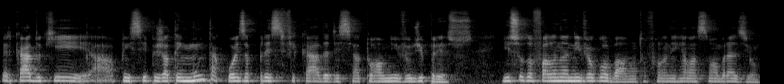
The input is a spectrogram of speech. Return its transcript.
mercado que a princípio já tem muita coisa precificada desse atual nível de preços. Isso eu estou falando a nível global, não estou falando em relação ao Brasil.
